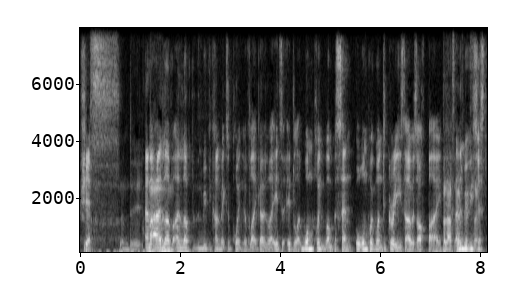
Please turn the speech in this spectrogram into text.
ship. yes, indeed. And I I Um, love, I love that the movie kind of makes a point of like going like it's it's like 1.1 percent or 1.1 degrees I was off by, But that's and the movie's just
